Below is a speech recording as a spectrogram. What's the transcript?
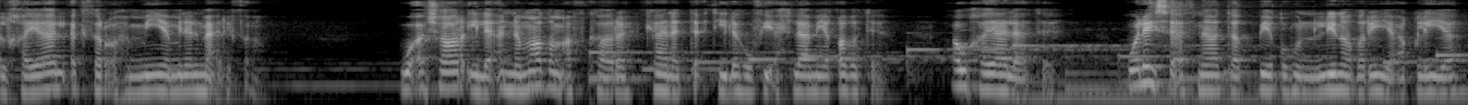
الخيال أكثر أهمية من المعرفة. وأشار إلى أن معظم أفكاره كانت تأتي له في أحلام يقظته أو خيالاته وليس أثناء تطبيقه لنظرية عقلية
